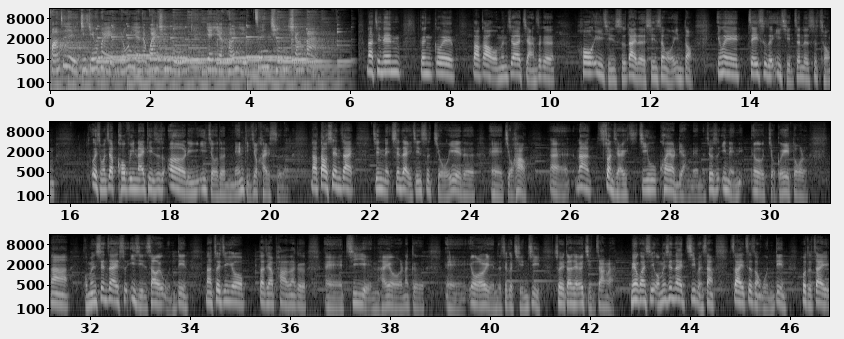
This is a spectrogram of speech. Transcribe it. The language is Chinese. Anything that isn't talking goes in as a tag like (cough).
防治基金会永远的关心您，愿意和你真情相伴。那今天跟各位报告，我们就要讲这个后疫情时代的新生活运动，因为这一次的疫情真的是从为什么叫 COVID-19，就是二零一九的年底就开始了，那到现在今年现在已经是九月的诶九号。哎，那算起来几乎快要两年了，就是一年又九个月多了。那我们现在是疫情稍微稳定，那最近又大家怕那个，诶，鸡眼还有那个，诶，幼儿园的这个群聚，所以大家又紧张了。没有关系，我们现在基本上在这种稳定，或者在，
